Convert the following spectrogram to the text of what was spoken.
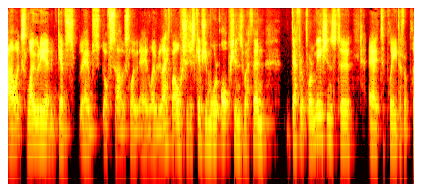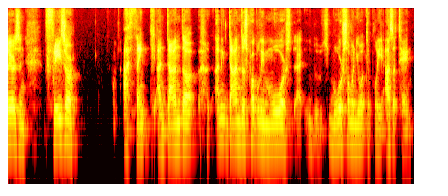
Alex Lowry, and it gives um, obviously Alex Lowry, uh, Lowry left, but also just gives you more options within different formations to uh, to play different players. And Fraser, I think, and Dhanda, I think Dhanda's probably more more someone you want to play as a ten.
